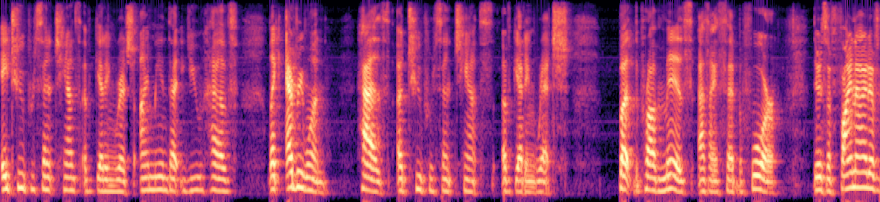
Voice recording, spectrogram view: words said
a 2% chance of getting rich. I mean that you have, like, everyone has a 2% chance of getting rich. But the problem is, as I said before, there's a finite of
